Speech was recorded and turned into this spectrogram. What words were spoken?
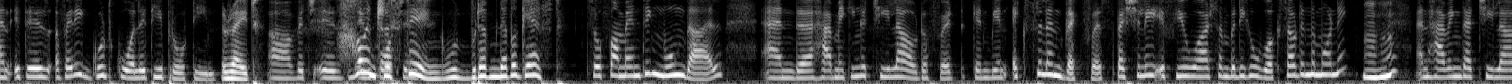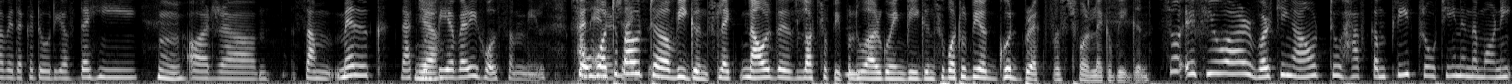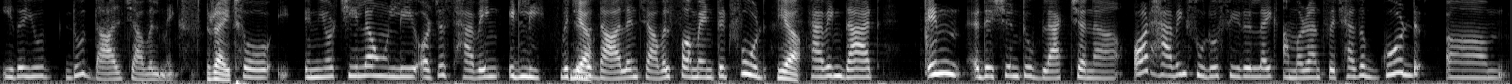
and it is a very good quality protein right uh, which is How important. interesting. Would would have never guessed. So fermenting moong dal and uh, have, making a chila out of it can be an excellent breakfast, especially if you are somebody who works out in the morning Mm-hmm. and having that chila with a katori of dahi Hmm. or um, some milk. That Yeah. would be a very wholesome meal. So what about uh, vegans? Like now there's lots of people who are going vegan. So what would be a good breakfast for like a vegan? So if you are working out to have complete protein in the morning, either you do dal chawal mix. Right. So in your chila only or just having idli, which Yeah. is a dal and chawal fermented food. Yeah. Having that in addition to black chana or having pseudo cereal like amaranth, which has a good um,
